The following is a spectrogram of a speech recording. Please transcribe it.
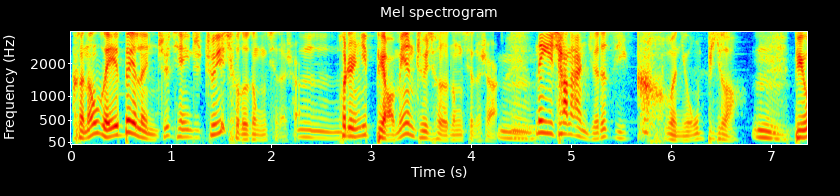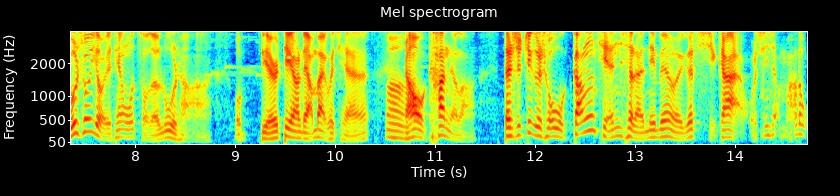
可能违背了你之前一直追求的东西的事儿，嗯，或者你表面追求的东西的事儿。嗯那一刹那，你觉得自己可牛逼了。嗯比如说有一天我走在路上啊，我别人垫上两百块钱，嗯，然后我看见了，但是这个时候我刚捡起来，那边有一个乞丐，我心想妈的，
